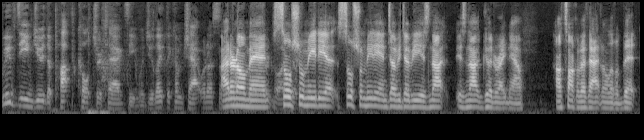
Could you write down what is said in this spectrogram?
we've deemed you the pop culture tag team. Would you like to come chat with us? I don't know, man. Social media, social media, and WWE is not is not good right now. I'll talk about that in a little bit.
